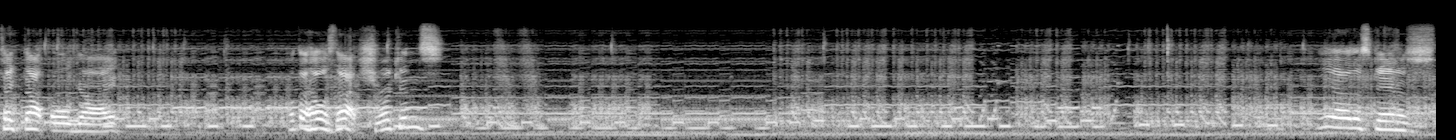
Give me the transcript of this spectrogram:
Take that, old guy. What the hell is that? Shurikens? Yeah, this game is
